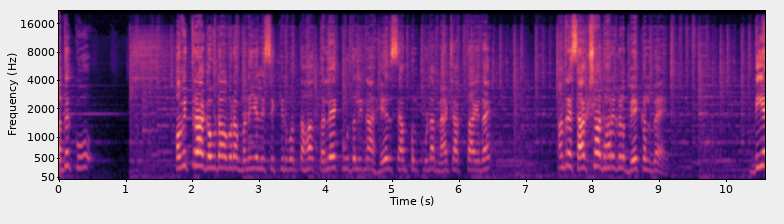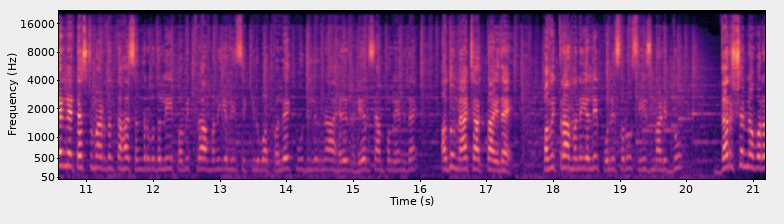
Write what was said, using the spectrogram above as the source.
ಅದಕ್ಕೂ ಪವಿತ್ರ ಗೌಡ ಅವರ ಮನೆಯಲ್ಲಿ ಸಿಕ್ಕಿರುವಂತಹ ತಲೆ ಕೂದಲಿನ ಹೇರ್ ಸ್ಯಾಂಪಲ್ ಕೂಡ ಮ್ಯಾಚ್ ಆಗ್ತಾ ಇದೆ. ಅಂದರೆ ಸಾಕ್ಷ್ಯಾಧಾರಗಳು ಬೇಕಲ್ವೇ? ಡಿ ಎನ್ ಎ ಟೆಸ್ಟ್ ಮಾಡಿದಂತಹ ಸಂದರ್ಭದಲ್ಲಿ ಪವಿತ್ರ ಮನೆಯಲ್ಲಿ ಸಿಕ್ಕಿರುವ ತಲೆ ಕೂದಲಿನ ಹೇರ್ ಹೇರ್ ಸ್ಯಾಂಪಲ್ ಏನಿದೆ? ಅದು ಮ್ಯಾಚ್ ಆಗ್ತಾ ಇದೆ. ಪವಿತ್ರ ಮನೆಯಲ್ಲಿ ಪೊಲೀಸರು ಸೀಸ್ ಮಾಡಿದ್ದು. ದರ್ಶನ್ ಅವರ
